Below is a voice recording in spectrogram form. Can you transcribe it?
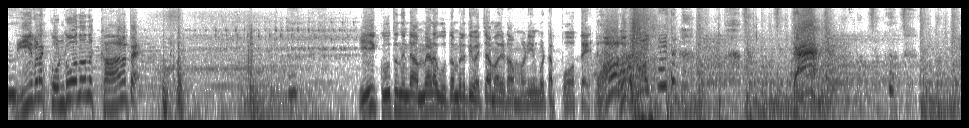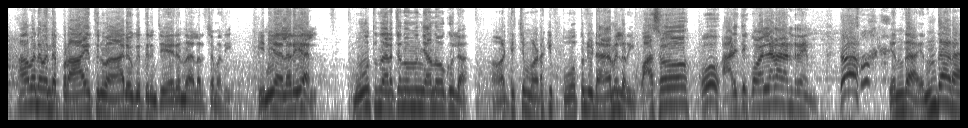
നീ ഇവിടെ കൊണ്ടുപോകുന്ന കാണട്ടെ. ഈ കൂത്ത് നിന്റെ അമ്മയുടെ കൂത്തമ്പലത്തിൽ വെച്ചാൽ മതിടാ മണിയൻകൊട്ട പോത്തെ. അവനവന്റെ പ്രായത്തിനും ആരോഗ്യത്തിനും ചേരുന്ന അലർച്ച മതി. ഇനി അലറിയാൽ മൂത്ത് നരച്ചെന്നൊന്നും ഞാൻ നോക്കൂല. ആട്ടിച്ച് മടക്കി പോത്തുണ്ടി ഡാമിൽ എറിയും. വാസു ഓ. അടിച്ച് കൊല്ലണ രണ്ടിനെയും എന്താ എന്താടാ?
